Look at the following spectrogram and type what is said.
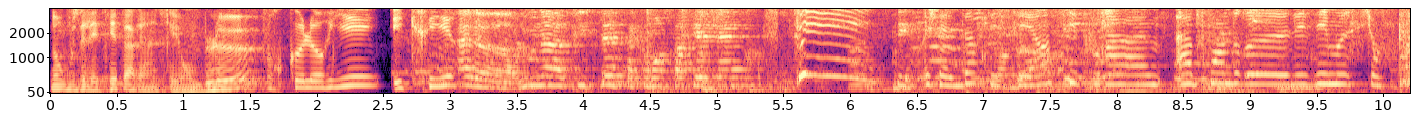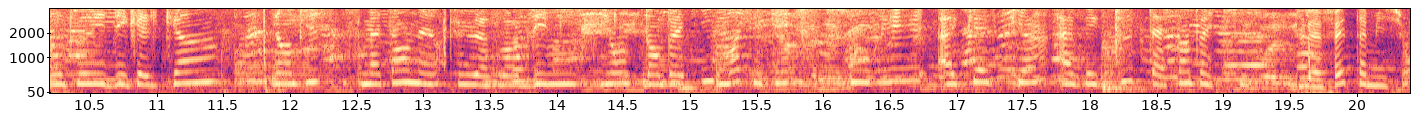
Donc vous allez préparer un crayon bleu. Pour colorier, écrire. Alors, Luna, tristesse, ça commence par quelle lettre? T J'adore ces séances, c'est pour euh, apprendre euh, les émotions. On peut aider quelqu'un. Et en plus, ce matin, on a pu avoir des missions d'empathie. Pour moi, c'était sourire à quelqu'un avec toute ta sympathie. Tu l'as faite ta mission?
